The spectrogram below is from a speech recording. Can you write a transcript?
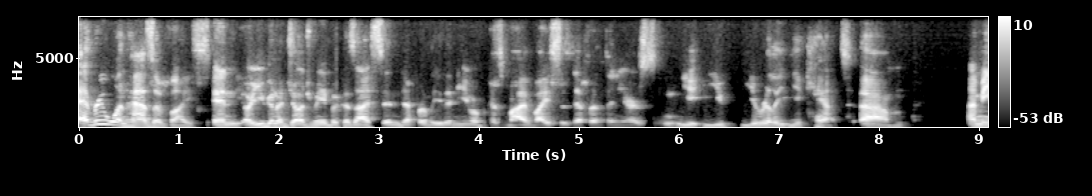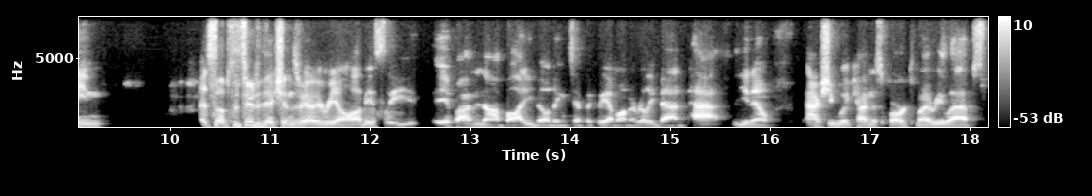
Everyone has a vice, and are you going to judge me because I sin differently than you, or because my vice is different than yours? You, you, you really, you can't. Um, I mean, substitute addiction is very real. Obviously, if I'm not bodybuilding, typically I'm on a really bad path. You know, actually, what kind of sparked my relapse,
